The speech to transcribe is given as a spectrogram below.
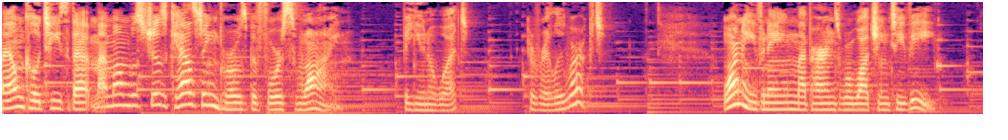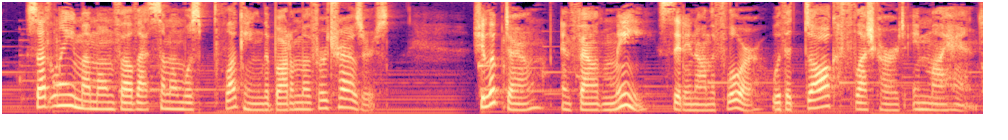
My uncle teased that my mom was just casting pearls before swine. But you know what? It really worked. One evening, my parents were watching TV. Suddenly, my mom felt that someone was plucking the bottom of her trousers. She looked down and found me sitting on the floor with a dog flashcard in my hand.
